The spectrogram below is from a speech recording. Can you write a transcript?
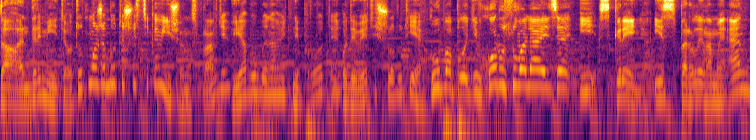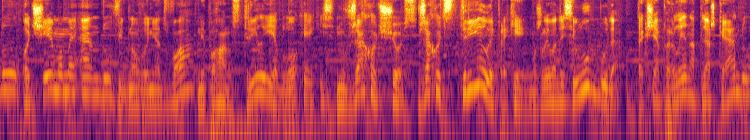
да, ендерміти. Отут може бути щось цікавіше, насправді. Я був би навіть не проти подивитись, що тут є. Купа плодів хорусу валяється і скриня. Із перлинами енду, очимами енду, відновлення 2. Непогано. Стріли є, блоки якісь. Ну вже хоч щось. Вже хоч стріли, прикинь. Можливо, десь і лук буде. Так ще перлина, пляшки енду.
